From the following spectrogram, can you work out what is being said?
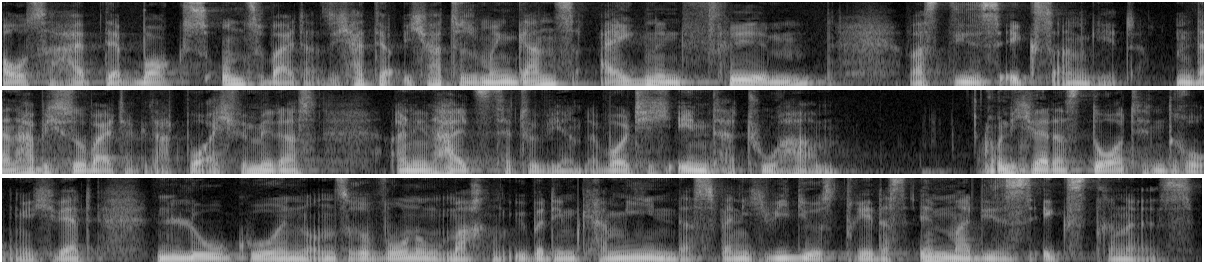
außerhalb der Box und so weiter. Also ich hatte, ich hatte so meinen ganz eigenen Film, was dieses X angeht. Und dann habe ich so weitergedacht, boah, ich will mir das an den Hals tätowieren. Da wollte ich eh ein Tattoo haben. Und ich werde das dorthin drucken. Ich werde ein Logo in unsere Wohnung machen über dem Kamin, dass wenn ich Videos drehe, dass immer dieses X drin ist.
